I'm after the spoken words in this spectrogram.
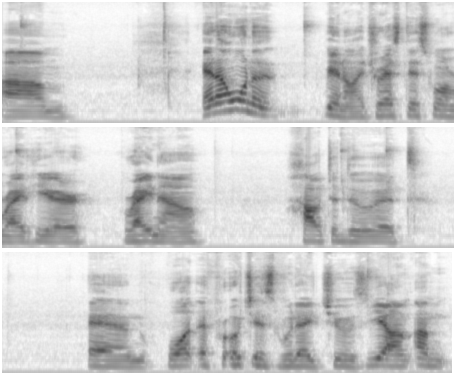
Um, and I want to you know address this one right here right now how to do it and what approaches would I choose yeah I'm, I'm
